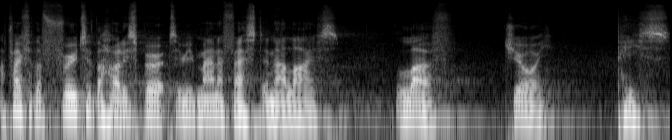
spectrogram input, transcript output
I pray for the fruit of the Holy Spirit to be manifest in our lives love, joy, peace,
